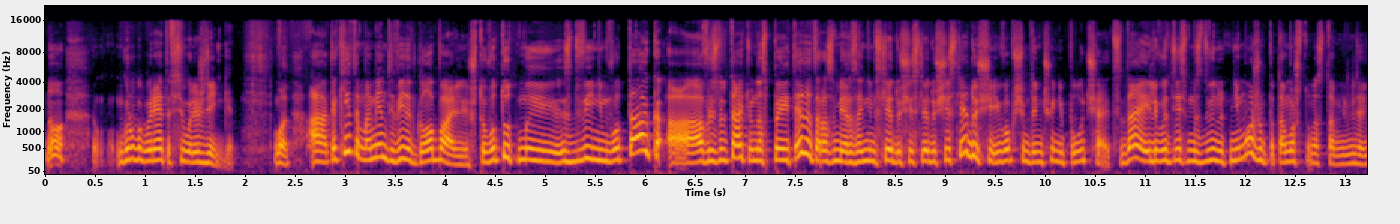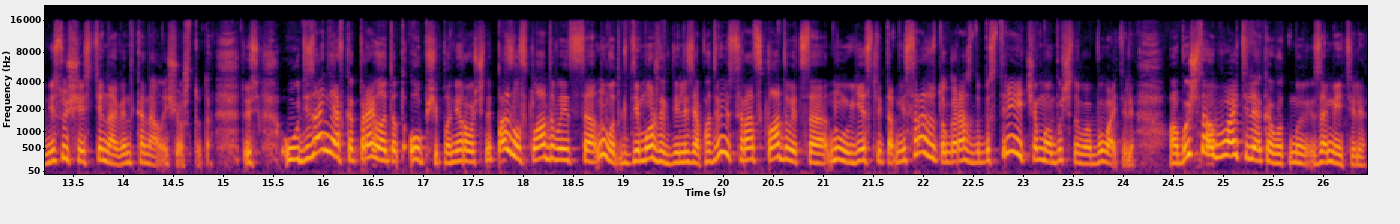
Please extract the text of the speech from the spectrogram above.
но, грубо говоря, это всего лишь деньги. Вот. А какие-то моменты видят глобальные, что вот тут мы сдвинем вот так, а в результате у нас поедет этот размер, за ним следующий, следующий, следующий, и, в общем-то, ничего не получается, да, или вот здесь мы сдвинуть не можем, потому что у нас там, не знаю, несущая стена, вент-канал, еще что-то. То есть у дизайнеров, как правило, этот общий планировочный пазл складывается, ну вот где можно, где нельзя подвинуть, сразу складывается, ну если там не сразу, то гораздо быстрее, чем у обычного обывателя. У обычного обывателя, как вот мы заметили,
